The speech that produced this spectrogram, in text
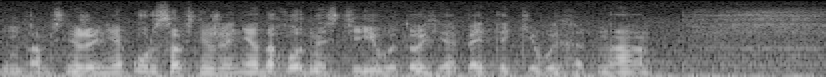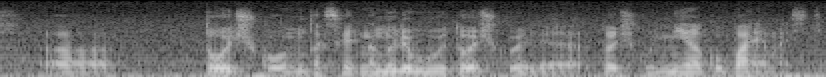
ну, там, снижение курсов, снижение доходности и в итоге опять-таки выход на э, точку, ну, так сказать, на нулевую точку или точку неокупаемости.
